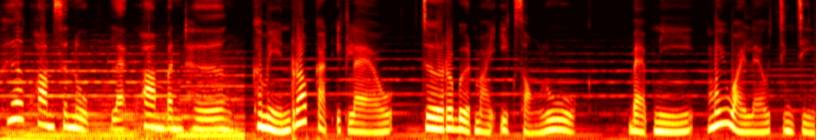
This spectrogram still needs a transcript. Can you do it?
เพื่อความสนุกและความบันเทิง เขมรรอบกัดอีกแล้ว เจอระเบิดใหม่อีกสองลูก แบบนี้ไม่ไหวแล้วจริง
